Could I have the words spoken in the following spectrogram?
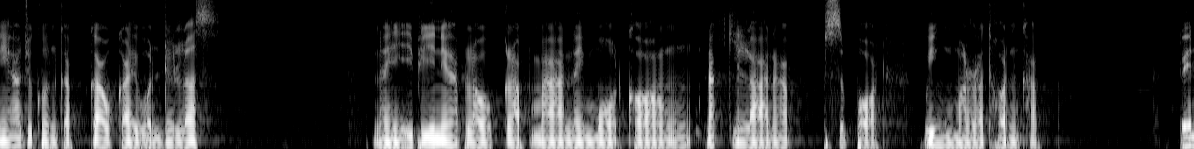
นี้ครับทุกคนกับก้าวไกล Wanderlust ใน EP นี้ครับเรากลับมาในโหมดของนักกีฬานะครับสปอร์ตวิ่งมาราธอนครับ เป็น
